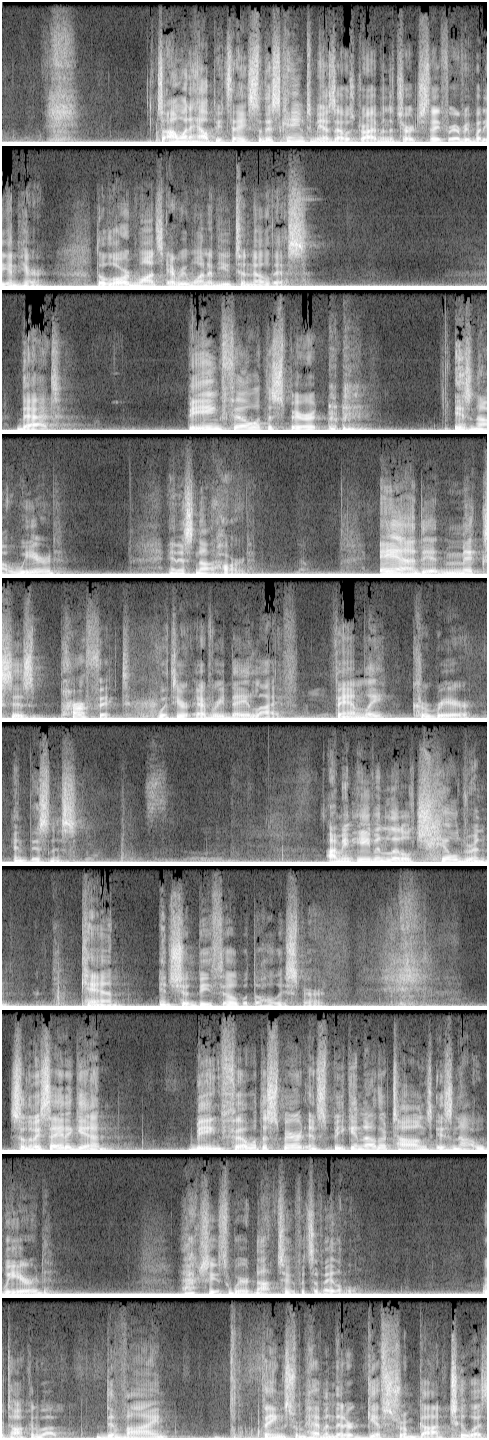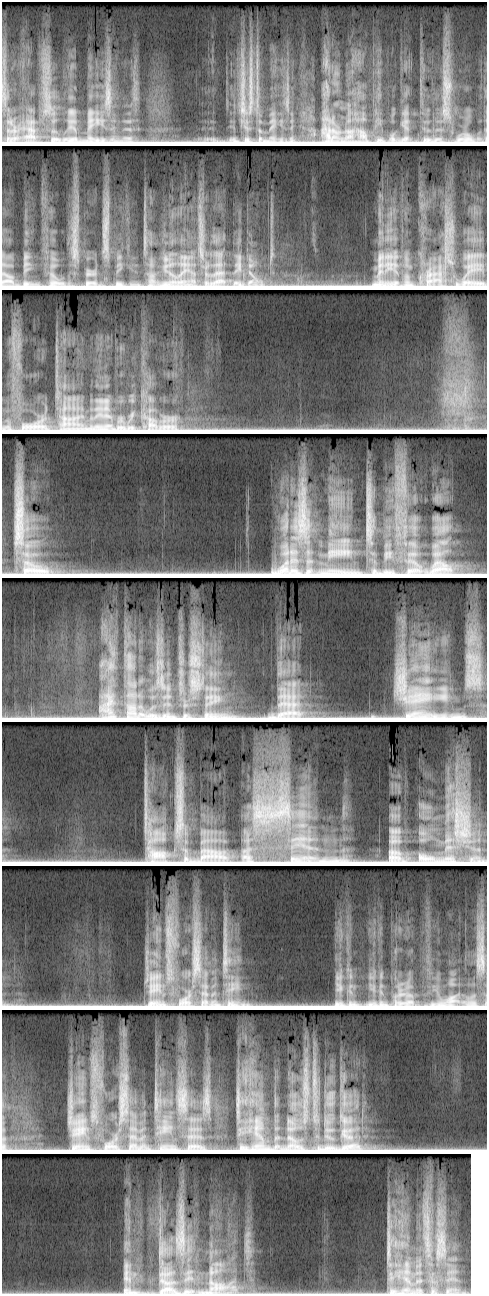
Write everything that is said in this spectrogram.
So I want to help you today. So this came to me as I was driving to church today for everybody in here. The Lord wants every one of you to know this that being filled with the Spirit is not weird and it's not hard. No. And it mixes perfect with your everyday life, family, career, and business. I mean, even little children can and should be filled with the Holy Spirit. So let me say it again. Being filled with the Spirit and speaking in other tongues is not weird. Actually, it's weird not to if it's available. We're talking about divine things from heaven that are gifts from God to us that are absolutely amazing. It's just amazing. I don't know how people get through this world without being filled with the Spirit and speaking in tongues. You know the answer to that? They don't. Many of them crash way before time and they never recover. So, what does it mean to be filled? Well, I thought it was interesting that James talks about a sin of omission. James 4:17. You can, you can put it up if you want, Alyssa. James 4:17 says, "To him that knows to do good and does it not, to him it's a sin."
